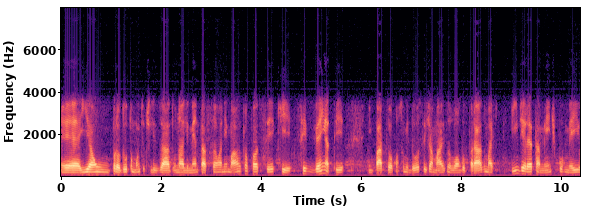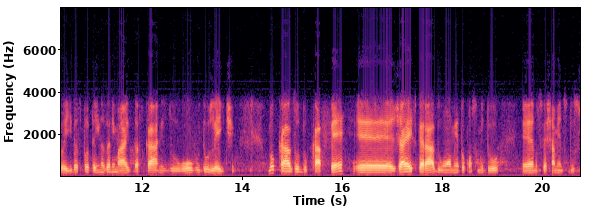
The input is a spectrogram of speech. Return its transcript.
é, e é um produto muito utilizado na alimentação animal, então pode ser que se venha a ter impacto ao consumidor seja mais no longo prazo, mas indiretamente por meio aí das proteínas animais, das carnes, do ovo e do leite. No caso do café, é, já é esperado um aumento ao consumidor é, nos fechamentos dos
